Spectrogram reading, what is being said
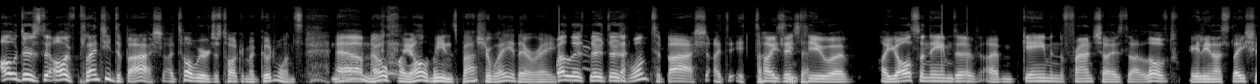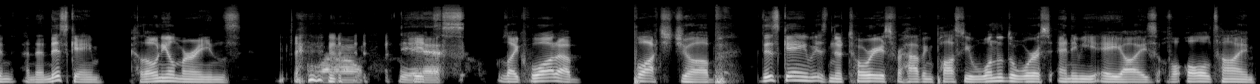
Oh, there's the oh, I've plenty to bash. I thought we were just talking about good ones. no? Um, no, by all means, bash away there, Ray. Well, there's there, there's one to bash. I, it ties into. Uh, I also named a, a game in the franchise that I loved, Alien Isolation, and then this game, Colonial Marines. Wow. Yes. Like what a botch job! This game is notorious for having possibly one of the worst enemy AIs of all time,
